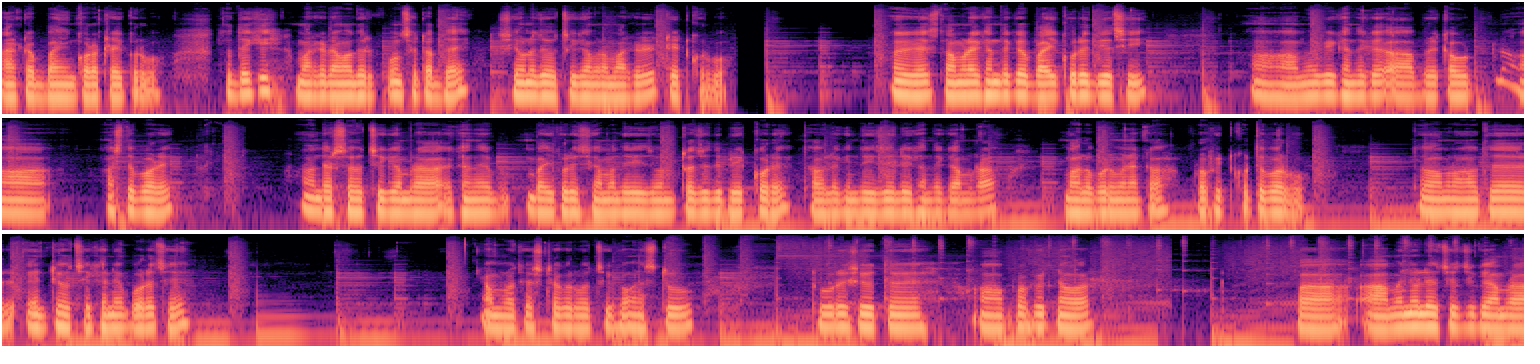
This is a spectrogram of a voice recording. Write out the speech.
আরেকটা বাইং করা ট্রাই করব। তো দেখি মার্কেট আমাদের কোন সেট দেয় সেই অনুযায়ী হচ্ছে কি আমরা মার্কেটে ট্রেড করব। গাইজ তো আমরা এখান থেকে বাই করে দিয়েছি। মেবি এখান থেকে ব্রেকআউট আসতে পারে। দ্যাটস হচ্ছে কি আমরা এখানে বাই করেছি আমাদের এই জোনটা যদি ব্রেক করে, তাহলে কিন্তু ইজিলি এখান থেকে আমরা ভালো পরিমাণে একটা প্রফিট করতে পারব। তো আমরা আমাদের এন্ট্রি হচ্ছে এখানে পড়েছে। আমরা চেষ্টা করব হচ্ছে ওয়ান টু টু রেশিওতে প্রফিট নেওয়ার। বা ম্যানুয়ালি হচ্ছে যে আমরা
